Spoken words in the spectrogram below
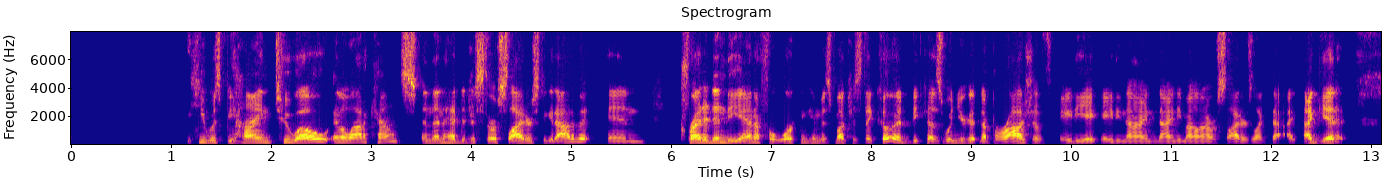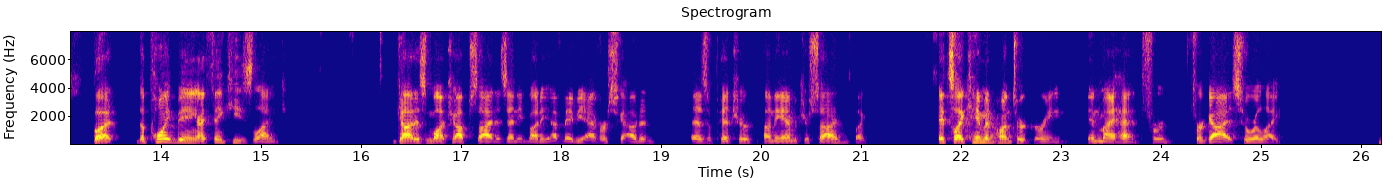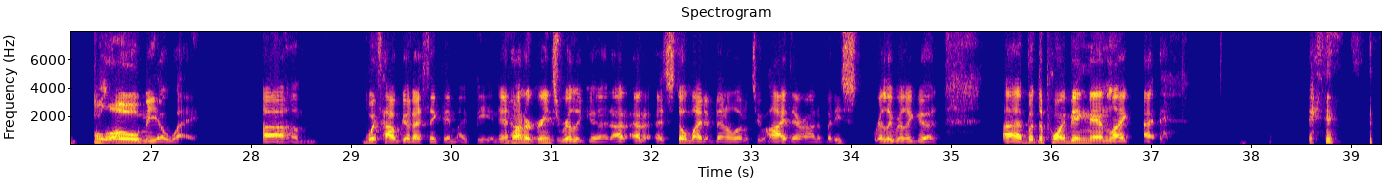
he was behind 2-0 in a lot of counts and then had to just throw sliders to get out of it and credit indiana for working him as much as they could because when you're getting a barrage of 88 89 90 mile an hour sliders like that I, I get it. But the point being i think he's like got as much upside as anybody I've maybe ever scouted as a pitcher on the amateur side. Like it's like him and Hunter Greene in my head for for guys who are like blow me away um, with how good I think they might be. And, and Hunter Greene's really good. I, I, still might have been a little too high there on it, but he's really really good. Uh, but the point being, man, like I,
